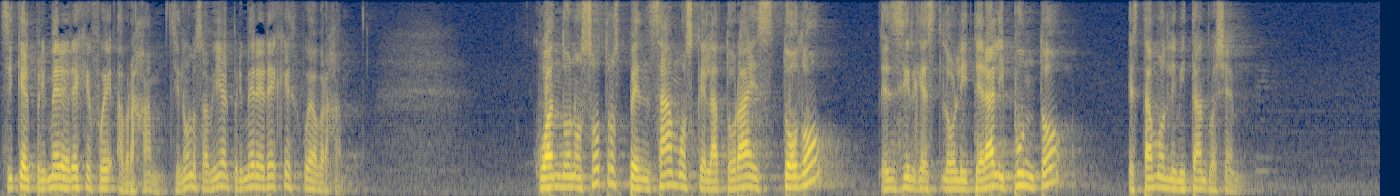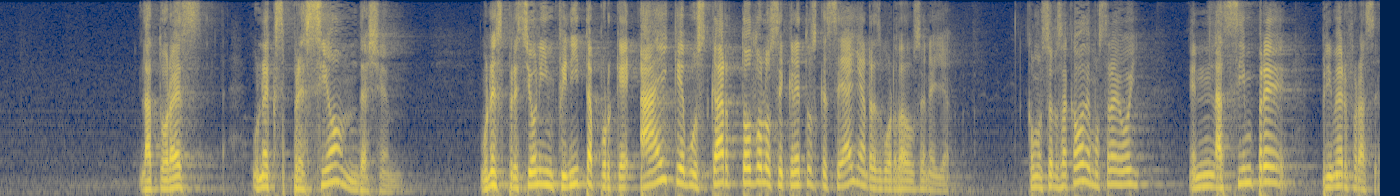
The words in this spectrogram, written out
Así que el primer hereje fue Abraham. Si no lo sabía, el primer hereje fue Abraham. Cuando nosotros pensamos que la Torah es todo, es decir, que es lo literal y punto, estamos limitando a Shem. La Torah es una expresión de Hashem, una expresión infinita porque hay que buscar todos los secretos que se hayan resguardados en ella. Como se los acabo de mostrar hoy, en la simple primera frase.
